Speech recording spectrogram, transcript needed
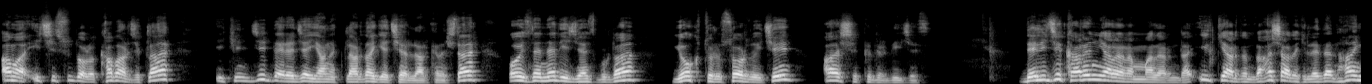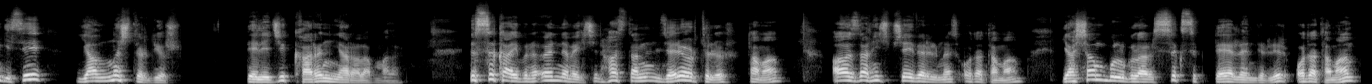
Ama içi su dolu kabarcıklar ikinci derece yanıklarda geçerli arkadaşlar. O yüzden ne diyeceğiz burada? Yoktur'u sorduğu için A şıkkıdır diyeceğiz. Delici karın yaralanmalarında ilk yardımda aşağıdakilerden hangisi yanlıştır diyor. Delici karın yaralanmaları. Isı kaybını önlemek için hastanın üzeri örtülür. Tamam. Ağızdan hiçbir şey verilmez. O da tamam. Yaşam bulguları sık sık değerlendirilir. O da tamam.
